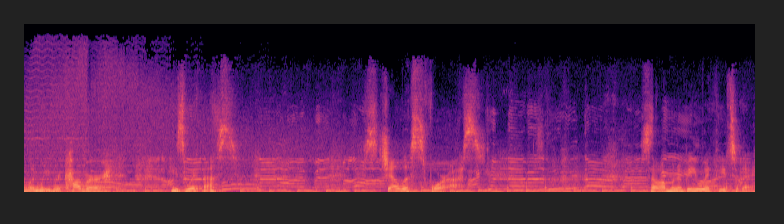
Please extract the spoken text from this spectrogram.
When we recover, He's with us. He's jealous for us. So I'm going to be with you today.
